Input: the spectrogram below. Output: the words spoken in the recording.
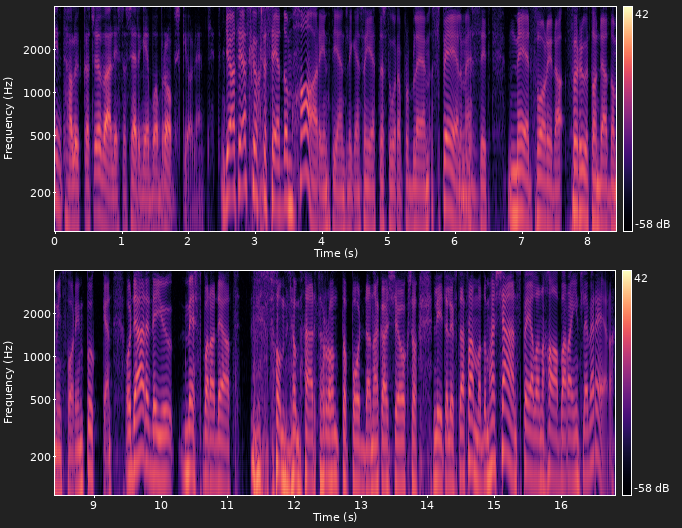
inte har lyckats överlista Sergej Bobrovski ordentligt. Ja, alltså jag skulle också säga att de har inte egentligen så jättestora problem spelmässigt mm. med Florida, förutom det att de inte får in pucken. Och där är det ju mest bara det att, som de här Toronto-poddarna kanske också lite lyfter fram, att de här kärnspelarna har bara inte levererat.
